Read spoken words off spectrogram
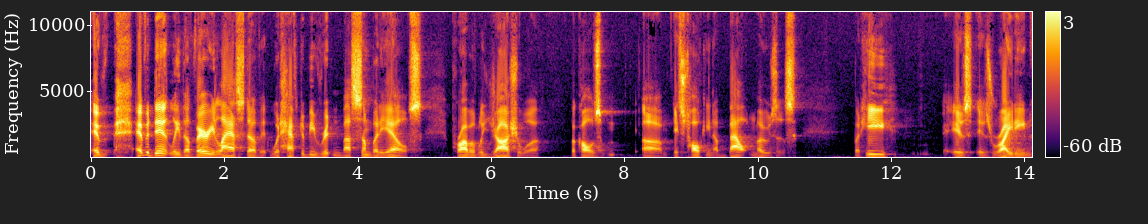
ev- evidently the very last of it would have to be written by somebody else, probably Joshua, because uh, it's talking about Moses. But he is, is writing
